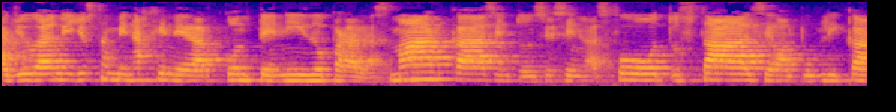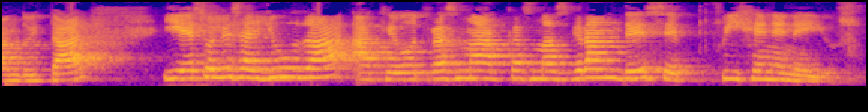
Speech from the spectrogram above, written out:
ayudan ellos también a generar contenido para las marcas, entonces en las fotos tal, se van publicando y tal, y eso les ayuda a que otras marcas más grandes se fijen en ellos.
